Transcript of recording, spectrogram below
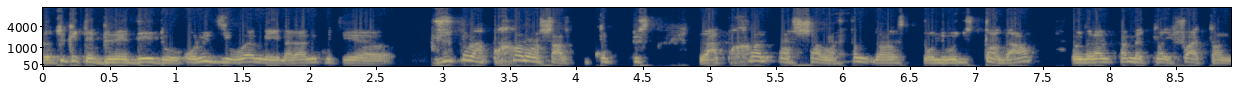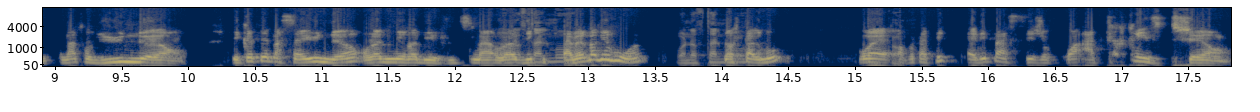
le truc était blindé d'eau. On lui dit Ouais, mais madame, écoutez, euh, juste pour la prendre en charge, pour qu'on puisse la prendre en charge au niveau du standard. On ne va pas maintenant, il faut attendre. On a attendu une heure. Et quand elle est passé à une heure, on a donné rendez-vous. On a dit, rendez-vous, hein. L'ophtalmo. Ouais, en fait, elle est passée, je crois, à 13 heures.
